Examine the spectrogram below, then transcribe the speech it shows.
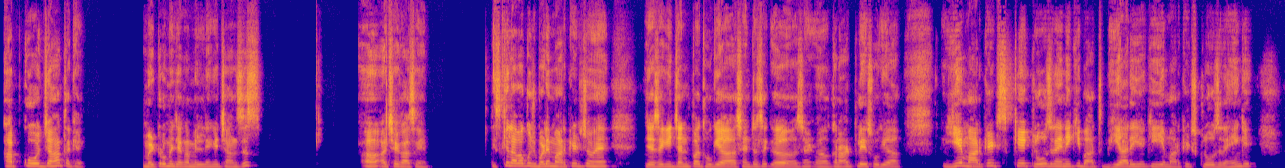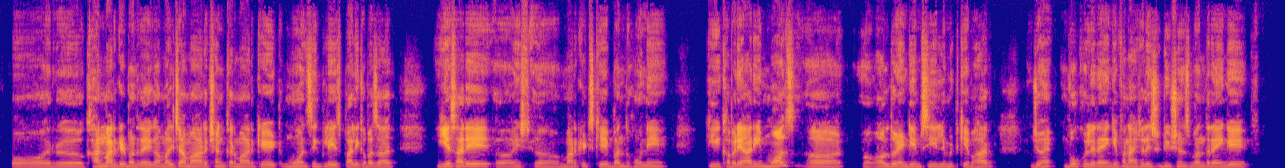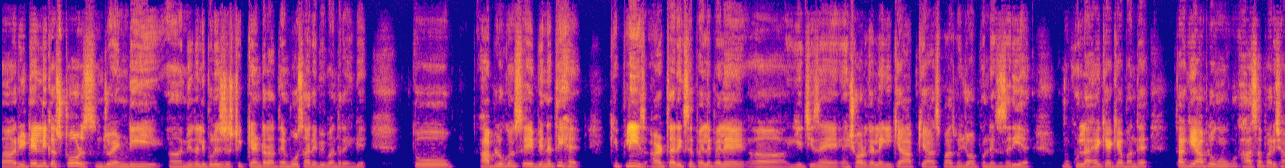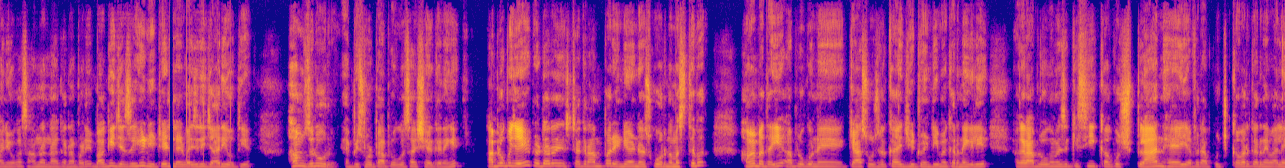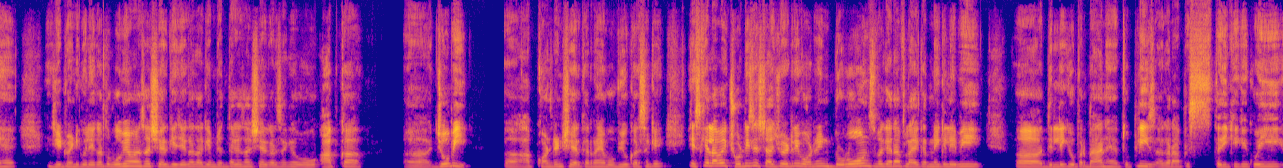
आपको जहाँ तक है, मेट्रो में जगह मिलने के चांसेस अच्छे खासे हैं। इसके अलावा कुछ बड़े मार्केट जो हैं जैसे कि जनपद हो गया सेंटर से कनाट प्लेस हो गया, ये मार्केट्स के क्लोज रहने की बात भी आ रही है कि ये मार्केट्स क्लोज रहेंगे और खान मार्केट बंद रहेगा, मलचा मार्ग, शंकर मार्केट मोहन सिंह प्लेस पालिका बाज़ार, ये सारे मार्केट्स के बंद होने की खबरें आ रही हैं। मॉल्स ऑल दो एन लिमिट के बाहर जो है, वो खुले रहेंगे फाइनेंशियल इंस्टीट्यूशंस बंद रहेंगे रिटेल लिकर स्टोर्स जो N D New Delhi police district के अंडर आते हैं, वो सारे भी बंद रहेंगे। तो आप लोगों से विनती है कि प्लीज़ आठ तारीख से पहले पहले ये चीज़ें इंश्योर कर लें कि क्या आपके आसपास में जो आपको नेसेसरी है, वो खुला है क्या क्या बंद है, ताकि आप लोगों को खासा परेशानियों का सामना ना करना पड़े। बाकी जैसे ही डिटेल्ड एडवाइजरी जारी होती है, हम ज़रूर एपिसोड पे आप लोगों के साथ शेयर करेंगे। आप लोग भी जाइए ट्विटर और इंस्टाग्राम पर इंडिया अंडर स्कोर नमस्ते पर। हमें बताइए आप लोगों ने क्या सोच रखा है जी ट्वेंटी में करने के लिए। अगर आप लोगों में से किसी का कुछ प्लान है या फिर आप कुछ कवर करने वाले हैं जी ट्वेंटी को लेकर तो वो भी हमारे साथ शेयर कीजिएगा ताकि हम जनता के साथ शेयर कर सकें। वो आपका जो भी आप कंटेंट शेयर कर रहे हैं, वो व्यू कर सके। इसके अलावा एक छोटी सी स्टैचुएटरी वार्निंग ड्रोन्स वगैरह फ्लाई करने के लिए भी दिल्ली के ऊपर बैन है। तो प्लीज़ अगर आप इस तरीके की कोई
